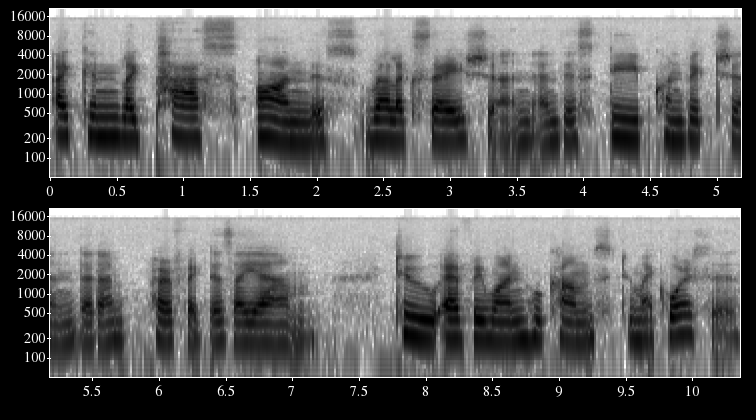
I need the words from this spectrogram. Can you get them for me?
I can like pass on this relaxation and this deep conviction that I'm perfect as I am to everyone who comes to my courses.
